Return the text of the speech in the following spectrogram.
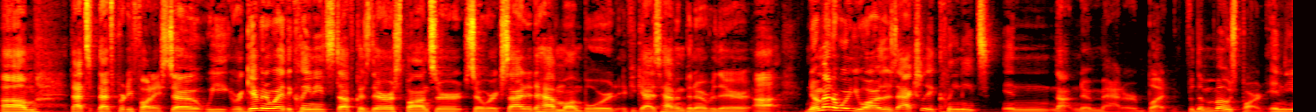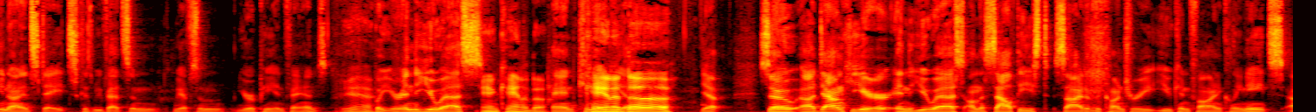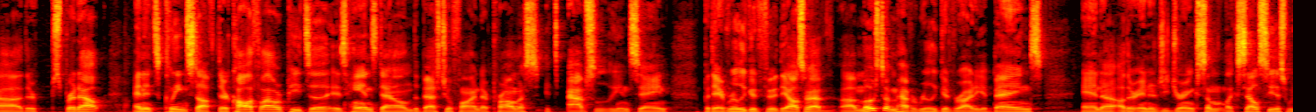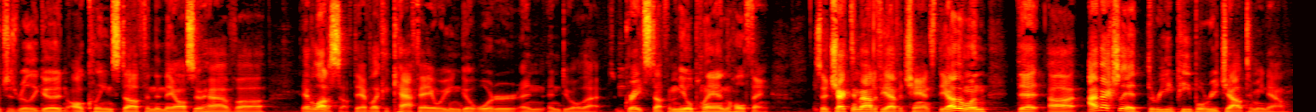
Um, that's that's pretty funny. So we we're giving away the Clean Eat stuff because they're a sponsor. So we're excited to have them on board. If you guys haven't been over there, uh, no matter where you are, there's actually a Clean Eatz in not no matter, but for the most part in the United States because we've had some we have some European fans. Yeah. but you're in the U.S. And Canada. And Canada. Canada. Yep. So uh, down here in the U.S. on the southeast side of the country, you can find Clean Eatz. Uh, they're spread out, and it's clean stuff. Their cauliflower pizza is hands down the best you'll find. I promise. It's absolutely insane. But they have really good food. They also have uh, most of them have a really good variety of bangs and uh, other energy drinks. Some like Celsius, which is really good, all clean stuff. And then they also have. Uh, they have a lot of stuff. They have like a cafe where you can go order and, and do all that. Great stuff. A meal plan, the whole thing. So check them out if you have a chance. The other one that uh, I've actually had three people reach out to me now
